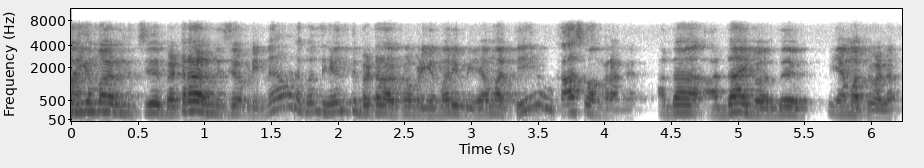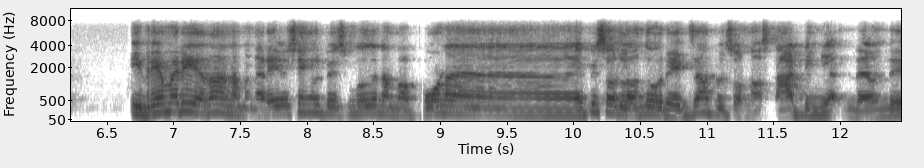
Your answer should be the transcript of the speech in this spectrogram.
அதிகமா இருந்துச்சு பெட்டரா இருந்துச்சு அப்படின்னா உனக்கு வந்து ஹெல்த் பெட்டரா இருக்கும் அப்படிங்கிற மாதிரி ஏமாத்தி காசு வாங்குறாங்க. அதான் அதான் இப்ப வந்து ஏமாத்து வேலை. இதே மாதிரி அதான் நம்ம நிறைய விஷயங்கள் பேசும்போது நம்ம போன எபிசோட்ல வந்து ஒரு எக்ஸாம்பிள் சொன்னோம் ஸ்டார்டிங்ல இந்த வந்து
